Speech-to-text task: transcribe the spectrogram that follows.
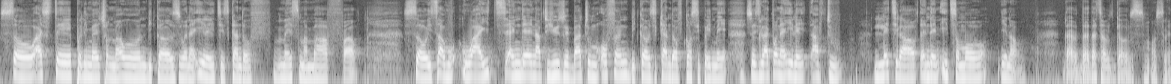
So I stay pretty much on my own because when I eat it, it's kind of mess my mouth up. So it's uh, white, and then I have to use the bathroom often because it kind of constipate me. So it's like when I eat it, I have to let it out and then eat some more. You know, that, that, that's how it goes mostly.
